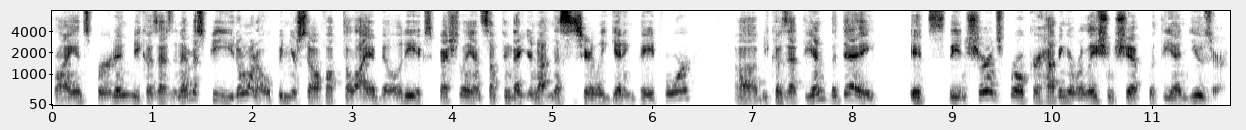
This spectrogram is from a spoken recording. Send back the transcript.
client's burden because as an MSP, you don't want to open yourself up to liability, especially on something that you're not necessarily getting paid for. Uh, because at the end of the day, it's the insurance broker having a relationship with the end user.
